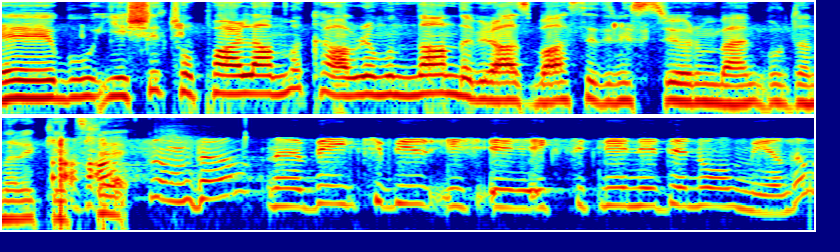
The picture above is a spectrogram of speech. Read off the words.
Ee, bu yeşil toparlanma kavramından da biraz bahsedin istiyorum ben buradan hareketle. Aslında e, belki bir e, eksikliğe neden olmayalım.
